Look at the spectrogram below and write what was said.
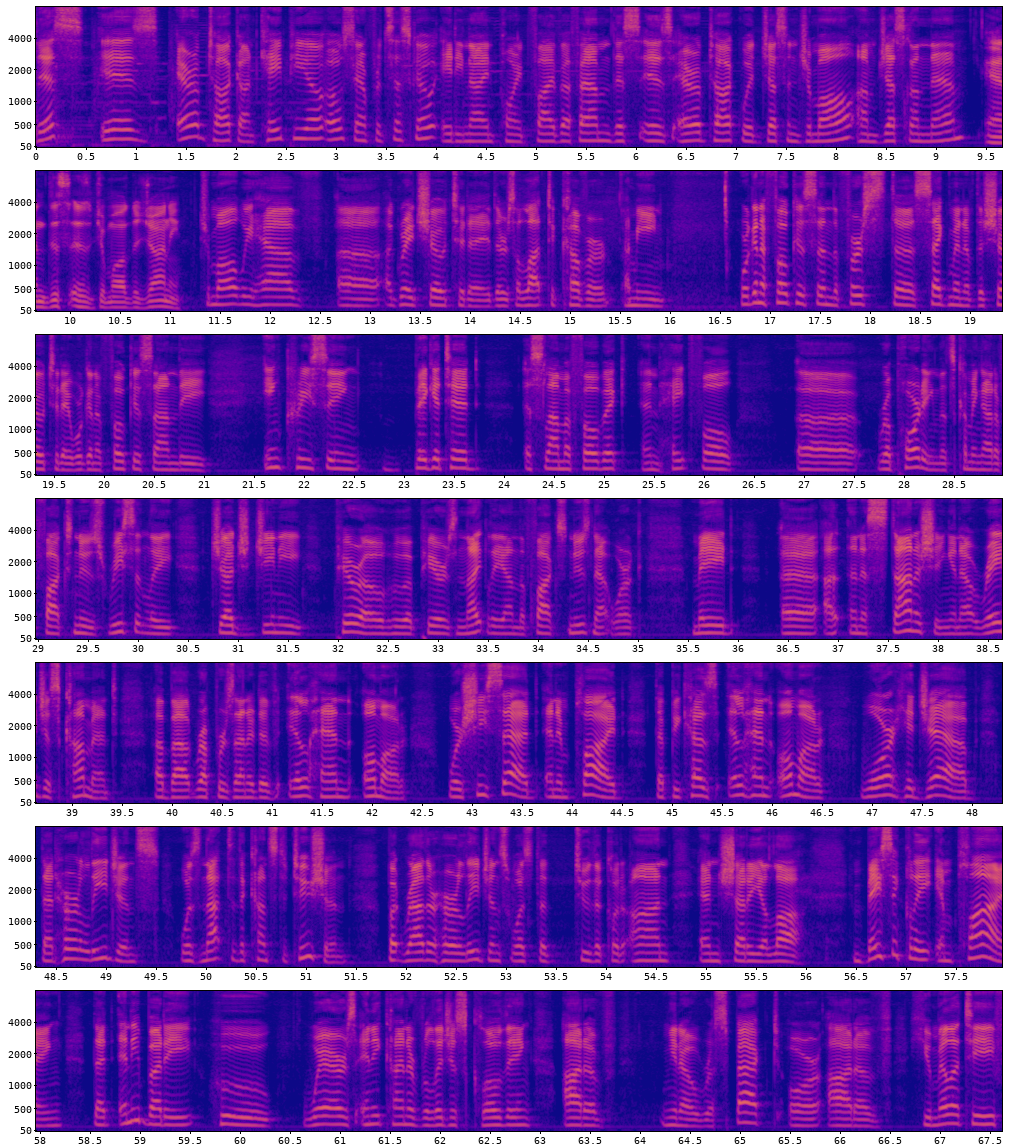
This is Arab Talk on KPOO San Francisco, 89.5 FM. This is Arab Talk with Justin Jamal. I'm Jess Ghannam. And this is Jamal Dajani. Jamal, we have uh, a great show today. There's a lot to cover. I mean, we're going to focus on the first uh, segment of the show today. We're going to focus on the increasing bigoted, Islamophobic, and hateful uh, reporting that's coming out of Fox News. Recently, Judge Jeanine Pirro, who appears nightly on the Fox News network, made uh, a, an astonishing and outrageous comment about Representative Ilhan Omar, where she said and implied that because Ilhan Omar wore hijab, that her allegiance was not to the Constitution, but rather her allegiance was to, to the Quran and Sharia law. Basically, implying that anybody who wears any kind of religious clothing out of you know respect or out of humility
